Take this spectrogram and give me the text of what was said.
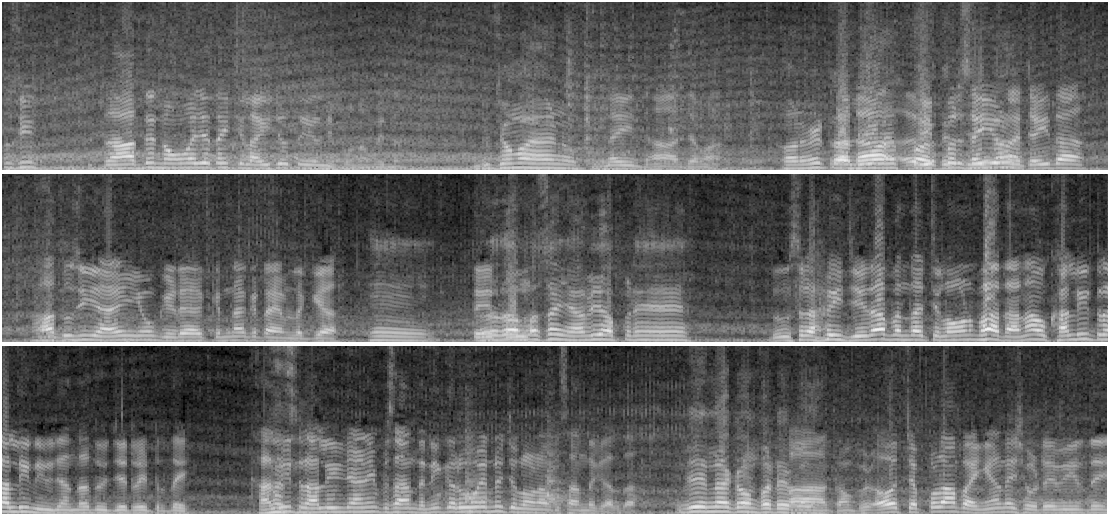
ਤੁਸੀਂ ਰਾਤ ਦੇ 9 ਵਜੇ ਤਾਈਂ ਚਲਾਈ ਜੋ ਤੇਲ ਨਹੀਂ ਪਾਉਣਾ ਵੀ ਜਮਾ ਐਨ ਨਹੀਂ ਹਾਂ ਜਮਾ। ਹੁਣ ਵੀ ਟਰਾਲੀ ਨੇ ਰੀਪਰ ਸਹੀ। ਹੋਣਾ ਚਾਹੀਦਾ। ਆ ਤੁਸੀਂ ਆਏ ਹੀ ਹੋ ਗਿੜਿਆ ਕਿੰਨਾ ਕੁ ਟਾਈਮ ਲੱਗਿਆ? ਹੂੰ ਤੇ ਉਹਦਾ ਮਸਾਈਆਂ ਵੀ ਆਪਣੇ ਦੂਸਰਾ ਵੀ ਜਿਹੜਾ ਬੰਦਾ ਚਲਾਉਣ ਭਾਦਾ ਨਾ ਉਹ ਖਾਲੀ ਟਰਾਲੀ ਨਹੀਂ ਜਾਂਦਾ ਦੂਜੇ ਟਰੈਕਟਰ ਤੇ। ਖਾਲੀ ਟਰਾਲੀ ਜਾਣੀ ਪਸੰਦ ਨਹੀਂ ਕਰੂ ਇਹਨੂੰ ਚਲਾਉਣਾ ਪਸੰਦ ਕਰਦਾ। ਵੀ ਇੰਨਾ ਕੰਫਰਟੇਬਲ ਹਾਂ ਕੰਫਰਟ ਉਹ ਚੱਪਲਾਂ ਪਾਈਆਂ ਨੇ ਛੋਟੇ ਵੀਰ ਦੇ।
